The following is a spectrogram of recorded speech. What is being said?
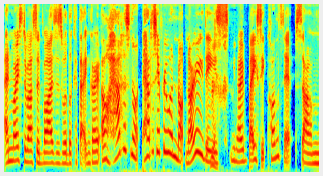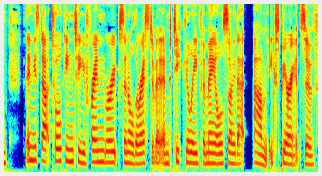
and most of us advisors would look at that and go, "Oh, how does not how does everyone not know these you know basic concepts?" Um, then you start talking to your friend groups and all the rest of it, and particularly for me, also that um, experience of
